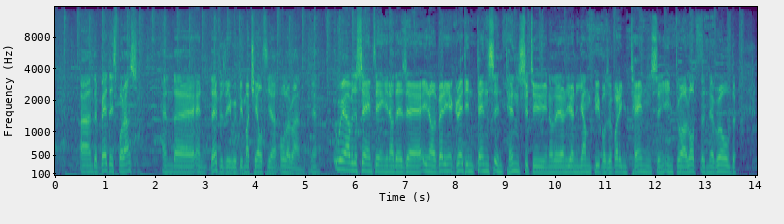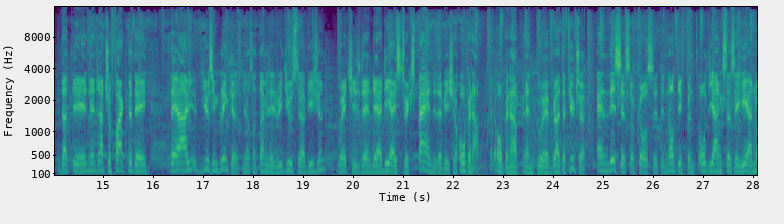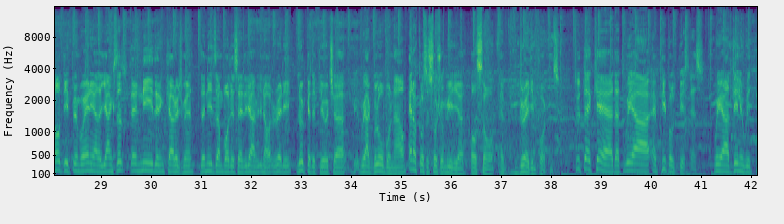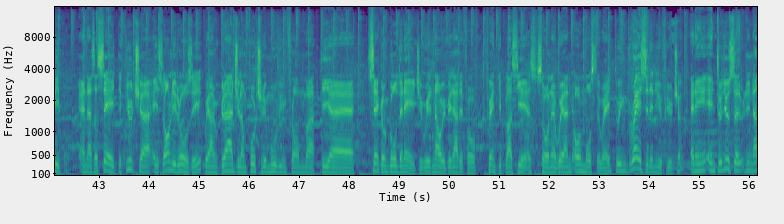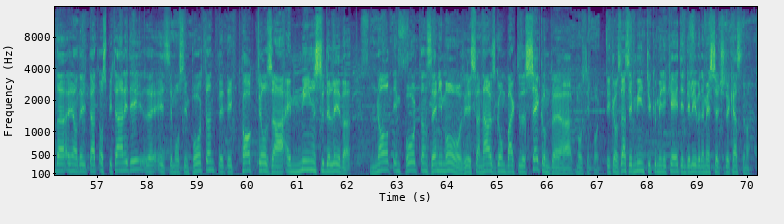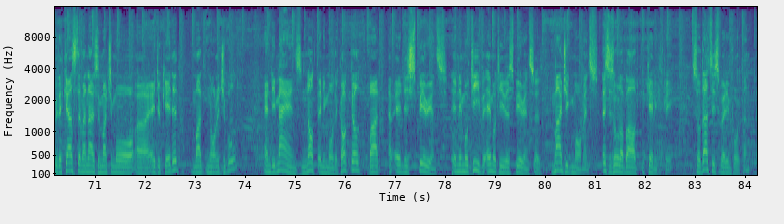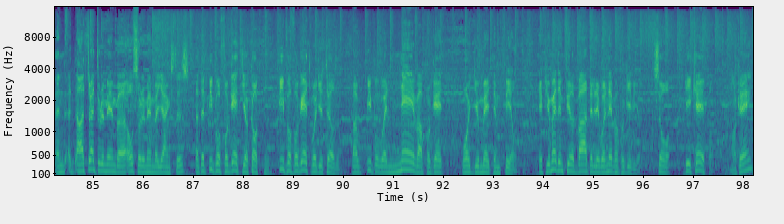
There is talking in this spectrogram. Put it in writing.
and the better it's for us, and uh, and definitely we'll be much healthier all around. Yeah. We have the same thing, you know. There's a you know very great intense intensity. You know, the young, people are very intense in- into a lot in the world. That uh, in actual fact that they they are using blinkers. You know, sometimes they reduce their vision, which is then the idea is to expand the vision, open up, open up, and to a brighter future. And this is, of course, not different. All the youngsters here are no different from any other youngsters. They need encouragement. They need somebody to say, "Yeah, you know, really look at the future. We are global now, and of course, the social media also have great importance to take care that we are a people's business. We are dealing with people. And as I say, the future is only rosy. We are gradually, unfortunately, moving from uh, the uh, second golden age. We now we've been at it for 20 plus years, so now we are almost away to embrace the new future and introduce another, you know, the, that hospitality is the most important. The, the cocktails are a means to deliver, not importance anymore. This and now it's going back to the second uh, most important because that's a mean to communicate and deliver the message to the customer. With the customer now is much more uh, educated, much knowledgeable, and demands not anymore the cocktail, but an experience, an emotive, emotive experience, uh, magic moments. This is all about the chemistry. So that is very important. And uh, I try to remember, also remember youngsters, that the people forget your cocktail. People forget what you tell them, but people will never forget what you made them feel. If you made them feel badly, they will never forgive you. So be careful, okay?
